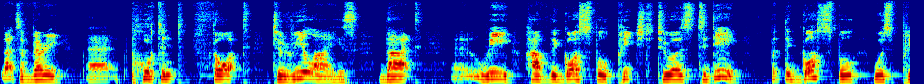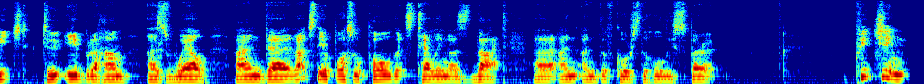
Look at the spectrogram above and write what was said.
that's a very uh, potent thought to realize that we have the gospel preached to us today, but the gospel was preached to Abraham as well. And uh, that's the Apostle Paul that's telling us that, uh, and, and of course the Holy Spirit. Preaching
